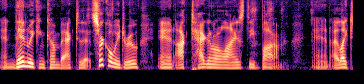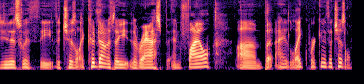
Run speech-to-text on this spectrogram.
And then we can come back to that circle we drew and octagonalize the bottom. And I like to do this with the, the chisel. I could have done it with the, the rasp and file, um, but I like working with a chisel.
